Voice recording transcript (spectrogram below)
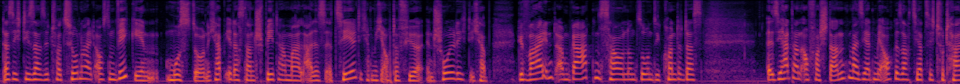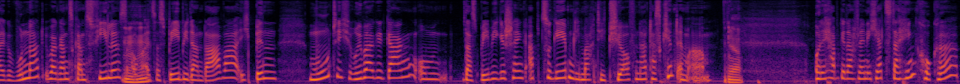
dass ich dieser Situation halt aus dem Weg gehen musste. Und ich habe ihr das dann später mal alles erzählt. Ich habe mich auch dafür entschuldigt. Ich habe geweint am Gartenzaun und so. Und sie konnte das Sie hat dann auch verstanden, weil sie hat mir auch gesagt, sie hat sich total gewundert über ganz, ganz vieles, auch als das Baby dann da war. Ich bin mutig rübergegangen, um das Babygeschenk abzugeben. Die macht die Tür auf und hat das Kind im Arm. Ja. Und ich habe gedacht, wenn ich jetzt da hingucke,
